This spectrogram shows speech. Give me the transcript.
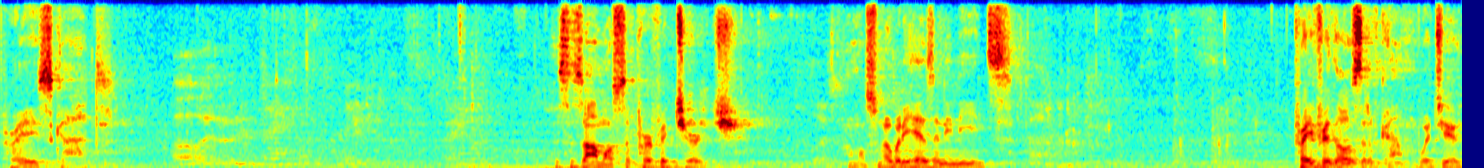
Praise God. This is almost a perfect church. Almost nobody has any needs. Pray for those that have come. Would you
